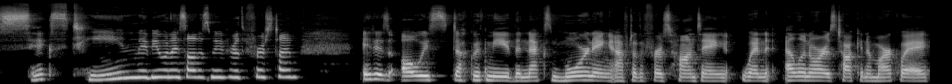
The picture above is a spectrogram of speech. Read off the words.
16, maybe when I saw this movie for the first time. It has always stuck with me the next morning after the first haunting when Eleanor is talking to Markway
